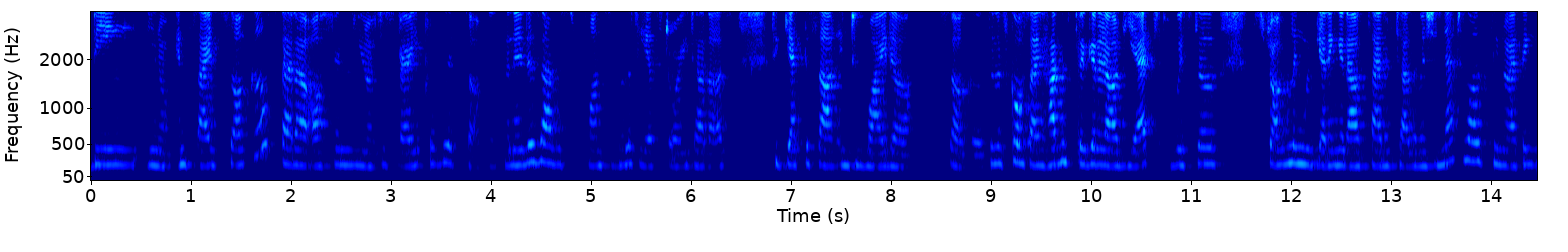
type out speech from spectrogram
being you know inside circles that are often you know just very privileged circles and it is our responsibility as storytellers to get this out into wider circles. And of course, I haven't figured it out yet. We're still struggling with getting it outside of television networks. You know, I think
